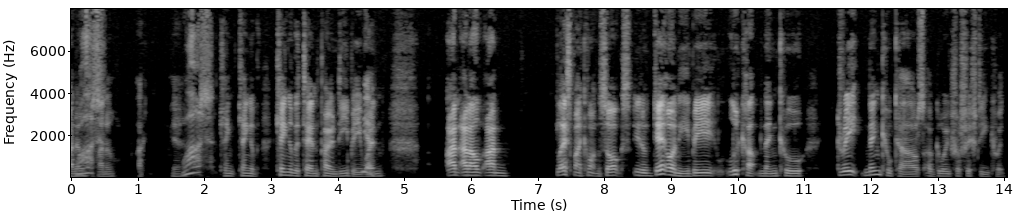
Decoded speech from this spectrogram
I know, What? I know. Yeah. What? King King of King of the ten pound eBay Yeah. win. And and I'll and bless my cotton socks, you know, get on eBay, look up Ninco. Great Ninco cars are going for fifteen quid.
